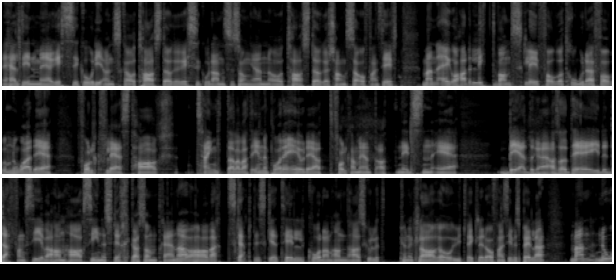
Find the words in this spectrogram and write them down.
hele tiden med risiko. De ønsker å ta større risiko denne sesongen og ta større sjanser offensivt. Men jeg hadde litt vanskelig for å tro det, for noe av det folk flest har tenkt eller vært inne på, det er jo det at folk har ment at Nilsen er bedre Altså at det er i det defensive han har sine styrker som trener, og har vært skeptiske til hvordan han har skulle kunne klare å utvikle det offensive spillet. Men nå,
